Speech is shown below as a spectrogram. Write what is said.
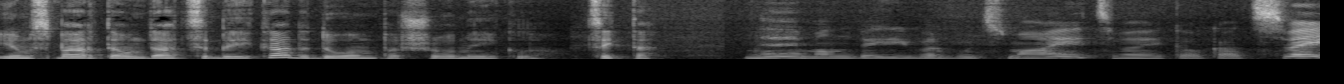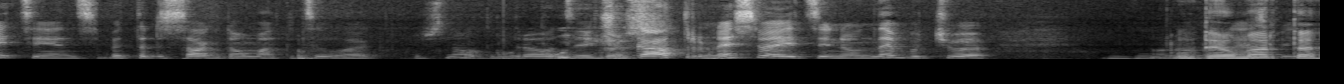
Jums, Marta un Dārsa, bija kāda doma par šo mīklu? Cita. Nē, man bija varbūt smaids vai kaut kāds sveiciens, bet tad es sāku domāt, ka cilvēki vairs nav tik draudzīgi. Un katru nesveicina un nebučo. Un tev, Marta?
